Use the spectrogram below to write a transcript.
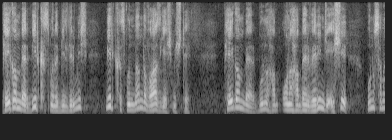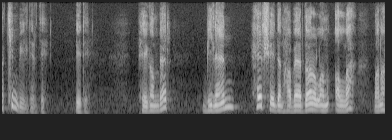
Peygamber bir kısmını bildirmiş, bir kısmından da vazgeçmişti. Peygamber bunu ona haber verince eşi bunu sana kim bildirdi dedi. Peygamber bilen, her şeyden haberdar olan Allah bana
